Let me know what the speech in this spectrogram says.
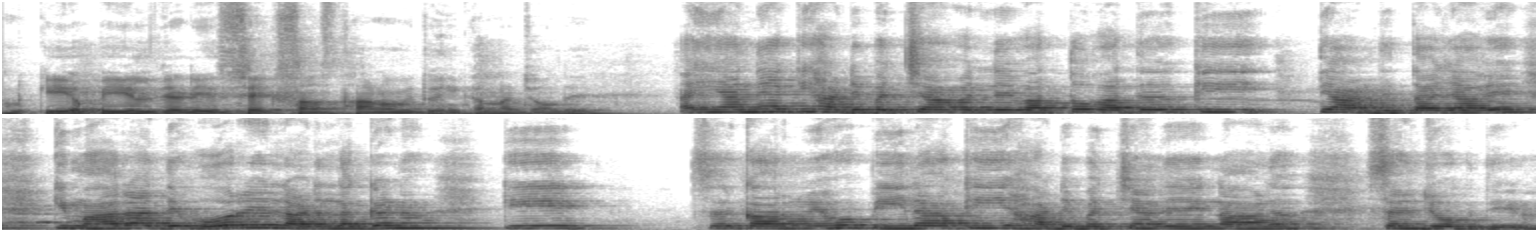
ਹੁਣ ਕੀ ਅਪੀਲ ਜਿਹੜੀ ਸਿੱਖ ਸੰਸਥਾ ਨੂੰ ਵੀ ਤੁਸੀਂ ਕਰਨਾ ਚਾਹੁੰਦੇ? ਅਸੀਂ ਆਨੇ ਆ ਕਿ ਸਾਡੇ ਬੱਚਿਆਂ ਵੱਲੇ ਵੱਧ ਤੋਂ ਵੱਧ ਕਿ ਧਿਆਨ ਦਿੱਤਾ ਜਾਵੇ ਕਿ ਮਹਾਰਾਜ ਦੇ ਹੋਰ ਇਹ ਲੜ ਲੱਗਣ ਕਿ ਸਰਕਾਰ ਨੂੰ ਇਹੋ ਅਪੀਲ ਆ ਕਿ ਸਾਡੇ ਬੱਚਿਆਂ ਦੇ ਨਾਲ ਸਹਿਯੋਗ ਦੇਣ।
